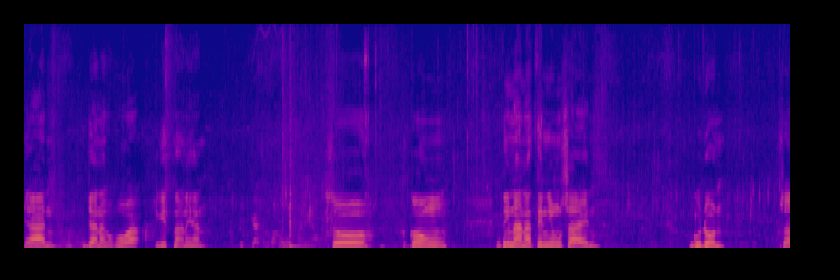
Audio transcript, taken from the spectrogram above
Yan. Dyan nakukuha. Gitna na yan. So kung tingnan natin yung sign gudon sa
